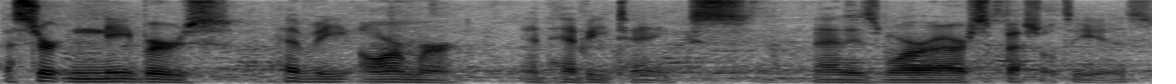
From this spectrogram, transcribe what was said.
a certain neighbor's heavy armor and heavy tanks. That is where our specialty is.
